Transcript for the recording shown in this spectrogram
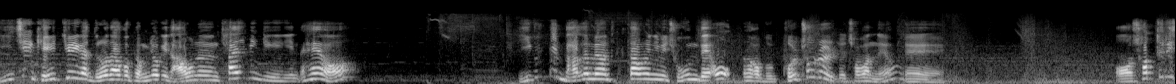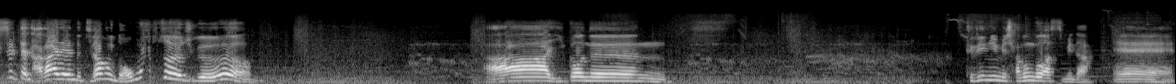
이제 게이트웨이가 늘어나고 병력이 나오는 타이밍이긴 해요. 이것만 막으면 닭다우님이 좋은데, 어? 잠깐 뭐 벌초를 잡았네요? 예. 어, 셔틀 있을 때 나가야 되는데 드라곤이 너무 없어요, 지금. 아, 이거는 드림님이 잡은 것 같습니다. 예.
